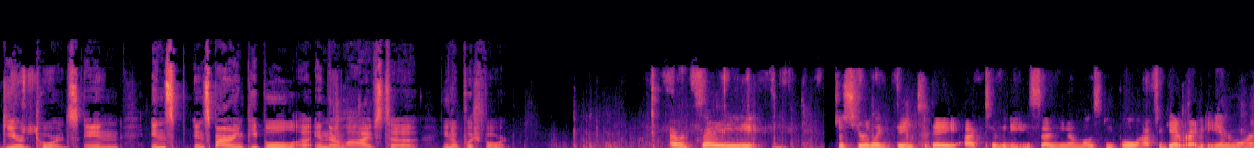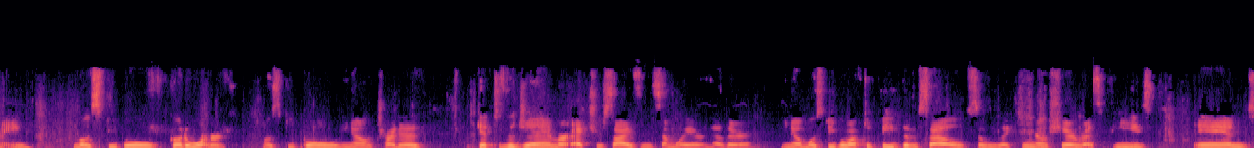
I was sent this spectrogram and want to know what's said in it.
geared towards in, in inspiring people uh, in their lives to you know push forward? I would say just your like day to day activities. So you know, most people have to get ready in the morning. Most people go to work. Most people, you know, try to get to the gym or exercise in some way or another. You know, most people have to feed themselves, so we like to, you know, share recipes. And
